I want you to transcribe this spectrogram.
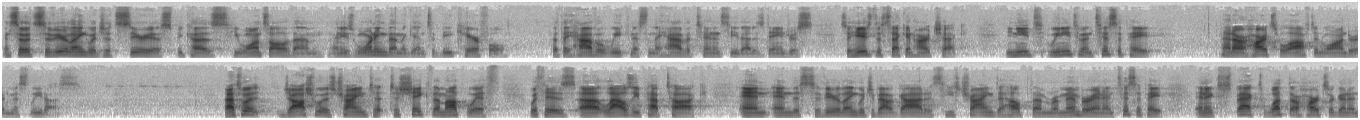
And so it's severe language it's serious because he wants all of them and he's warning them again to be careful that they have a weakness and they have a tendency that is dangerous. So here's the second heart check. You need to, we need to anticipate that our hearts will often wander and mislead us that's what joshua is trying to, to shake them up with with his uh, lousy pep talk and, and this severe language about God is he's trying to help them remember and anticipate and expect what their hearts are going to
